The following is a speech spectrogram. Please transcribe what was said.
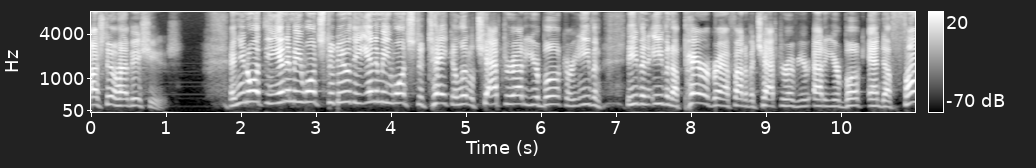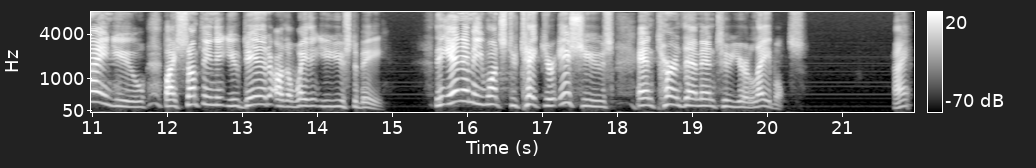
I still have issues. And you know what the enemy wants to do? The enemy wants to take a little chapter out of your book or even, even, even a paragraph out of a chapter of your, out of your book and define you by something that you did or the way that you used to be. The enemy wants to take your issues and turn them into your labels. Right?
